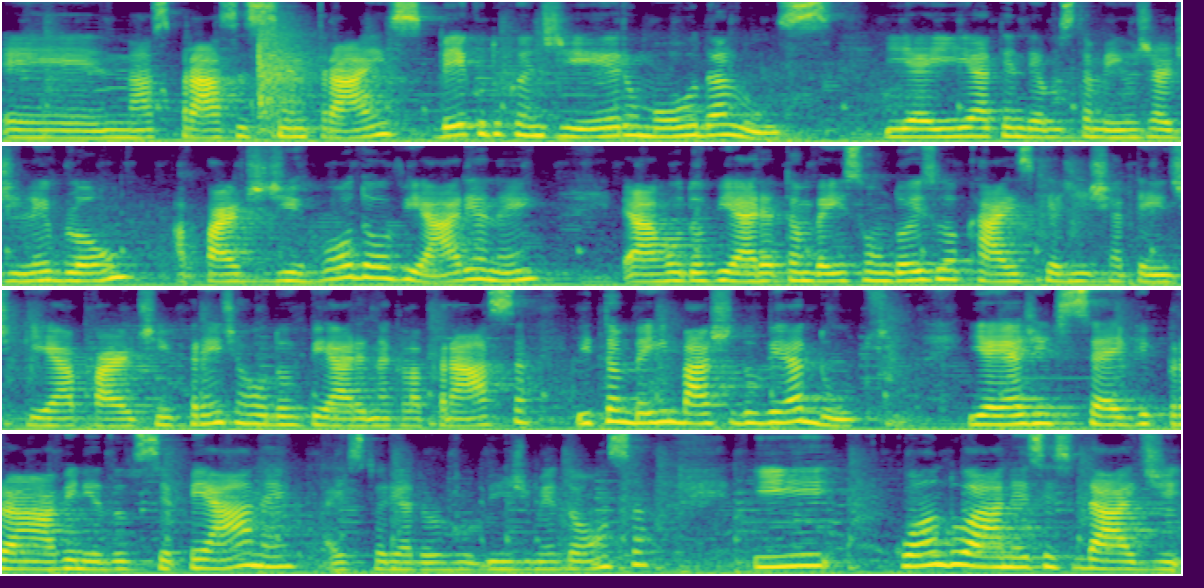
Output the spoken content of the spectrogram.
é, nas praças centrais, Beco do Candeeiro, Morro da Luz. E aí atendemos também o Jardim Leblon, a parte de rodoviária, né? A rodoviária também são dois locais que a gente atende, que é a parte em frente à rodoviária naquela praça e também embaixo do viaduto. E aí a gente segue para a Avenida do CPA, né? A historiador Rubens de Medonça. E quando há necessidade,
